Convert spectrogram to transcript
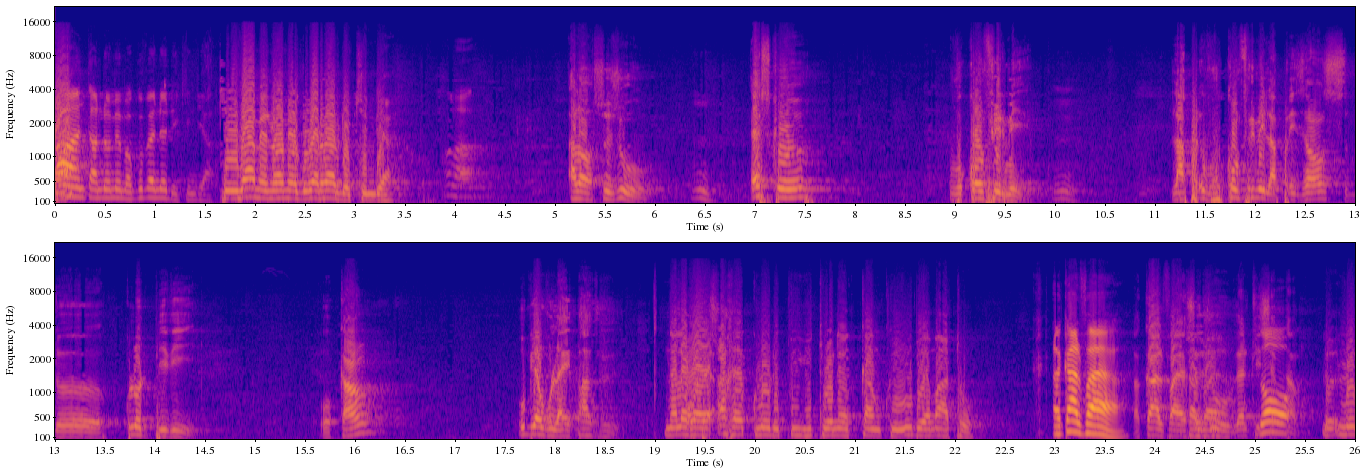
ah, moi, gouverneur de Kindia. qu'il va me nommer gouverneur de Kindia. alors ce jour, est-ce que vous confirmez, la, vous confirmez la présence de Claude Pivi au camp ou bien vous ne l'avez pas vu? Claude Pivi tourné Kankui ou bien. À Kalfaya. à Kalfa ce jour, 28 Non. septembre Le, le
